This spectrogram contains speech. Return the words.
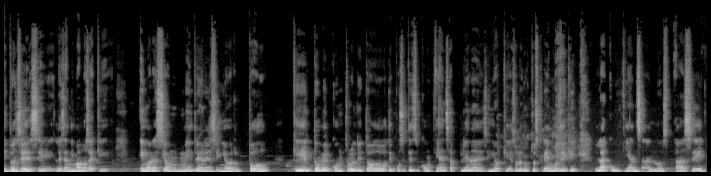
Entonces eh, les animamos a que en oración entreguen al Señor todo, que Él tome el control de todo, depositen su confianza plena en el Señor, que eso nosotros creemos de que la confianza nos hace,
